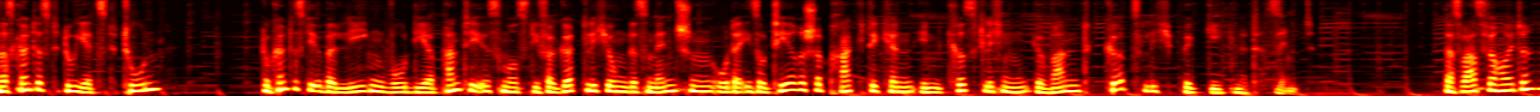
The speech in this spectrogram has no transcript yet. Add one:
Was könntest du jetzt tun? Du könntest dir überlegen, wo dir Pantheismus, die Vergöttlichung des Menschen oder esoterische Praktiken in christlichem Gewand kürzlich begegnet sind. Das war's für heute.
